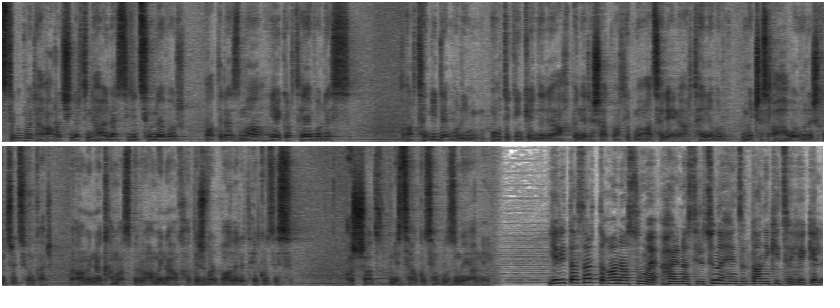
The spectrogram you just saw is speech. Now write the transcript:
Ստիպում էր առաջին հերթին հայրենասիրությունն է, որ պատերազմա, երկրորդ թե որ ես արդեն գիտեմ, որ իմ մոտիկ ընկերները, աղբերները շատ մարդիկ մահացել էին արդեն, որ մեջս ահավոր վրեժխնդրություն կար։ Ամեն անգամ ասում եմ, ամեն դժվար բաները թեկուզ ես շատ մեծ ցանկությամբ ուզում եի անել։ Երիտասարդ տղան ասում է, հայրենասիրությունը հենց ընտանիքից է եկել։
